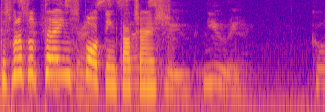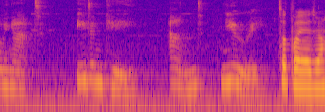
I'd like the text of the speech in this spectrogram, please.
To jest po prostu train spotting ta część. Co to jedzie?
